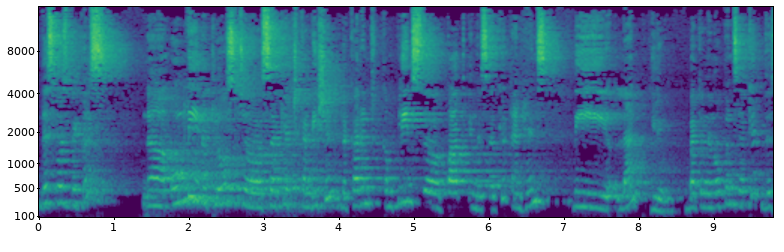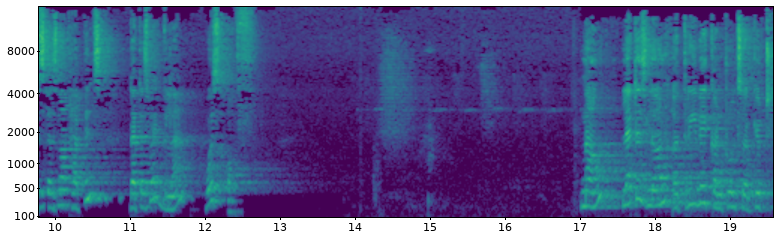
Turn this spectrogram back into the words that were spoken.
This was because uh, only in a closed uh, circuit condition, the current completes the path in the circuit and hence the lamp blew. But in an open circuit, this does not happen. That is why the lamp was off. Now, let us learn a three-way control circuit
